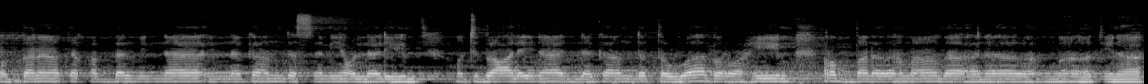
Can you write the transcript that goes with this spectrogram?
ربنا تقبل منا إنك أنت السميع العليم. وتب علينا إنك أنت التواب الرحيم. ربنا ارحم آباءنا وأمهاتنا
